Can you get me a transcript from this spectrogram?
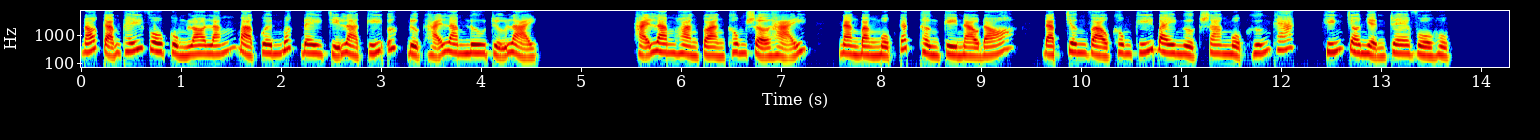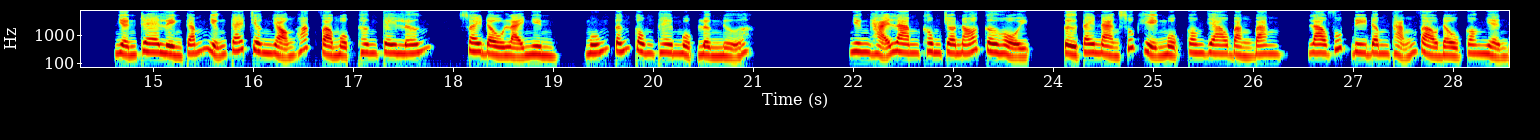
nó cảm thấy vô cùng lo lắng mà quên mất đây chỉ là ký ức được Hải Lam lưu trữ lại. Hải Lam hoàn toàn không sợ hãi, nàng bằng một cách thần kỳ nào đó, đạp chân vào không khí bay ngược sang một hướng khác, khiến cho nhện tre vồ hụt. Nhện tre liền cắm những cái chân nhọn hoắt vào một thân cây lớn, xoay đầu lại nhìn, muốn tấn công thêm một lần nữa. Nhưng Hải Lam không cho nó cơ hội, từ tay nàng xuất hiện một con dao bằng băng, lao vút đi đâm thẳng vào đầu con nhện.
